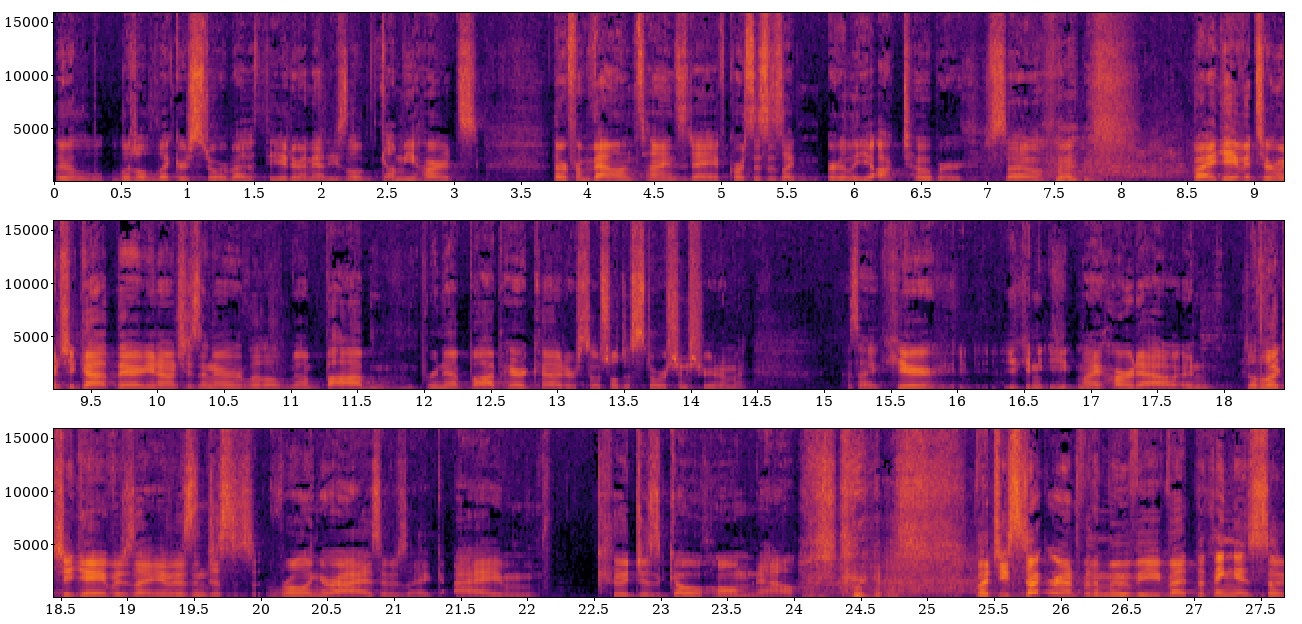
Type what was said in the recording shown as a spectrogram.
little, little liquor store by the theater, and they had these little gummy hearts. They're from Valentine's Day. Of course, this is like early October, so. but I gave it to her when she got there, you know, and she's in her little you know, bob, brunette bob haircut, her social distortion shirt. I'm like, was like, here, you can eat my heart out. And the look she gave was like, it wasn't just rolling her eyes. It was like, I could just go home now. but she stuck around for the movie. But the thing is, so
